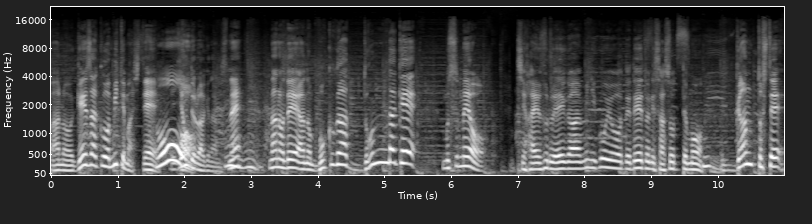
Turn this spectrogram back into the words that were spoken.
うん。あの原作を見てまして読んでるわけなんですね、うんうん。なのであの僕がどんだけ娘をちはやふる映画見に行こうよってデートに誘っても、うん。ガンとして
